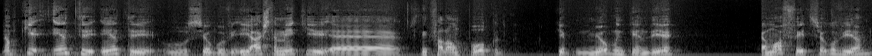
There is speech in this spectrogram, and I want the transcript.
Não, porque entre, entre o seu governo. E acho também que é, você tem que falar um pouco, que, no meu entender, é o maior feito do seu governo,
